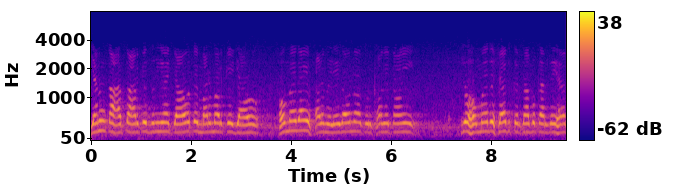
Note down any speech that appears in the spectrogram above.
ਜਨੂ ਧਾਰ ਧਾਰ ਕੇ ਦੁਨੀਆ ਆਓ ਤੇ ਮਰ ਮਰ ਕੇ ਜਾਓ। ਹਉਮੈ ਦਾ ਇਹ ਫਲ ਮਿਲੇਗਾ ਉਹਨਾਂ ਪੁਰਖਾਂ ਦੇ ਤਾਂ ਹੀ ਜੋ ਹਉਮੈ ਦੇ ਸਹਿਜ ਕਰਤੱਵ ਕਰਦੇ ਹਨ।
